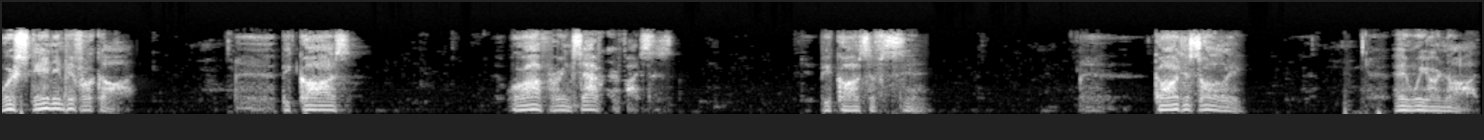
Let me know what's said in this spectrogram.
We're standing before God because we're offering sacrifices because of sin. God is holy and we are not.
